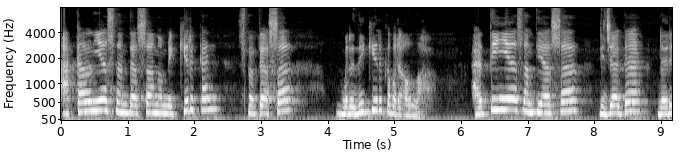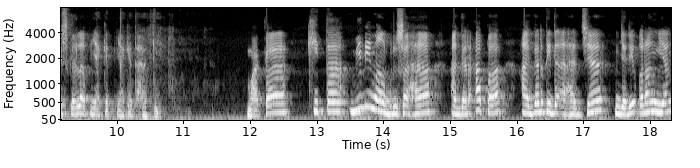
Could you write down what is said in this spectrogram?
Akalnya senantiasa memikirkan, senantiasa berzikir kepada Allah. Hatinya senantiasa dijaga dari segala penyakit-penyakit hati. Maka kita minimal berusaha agar apa? Agar tidak hanya menjadi orang yang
